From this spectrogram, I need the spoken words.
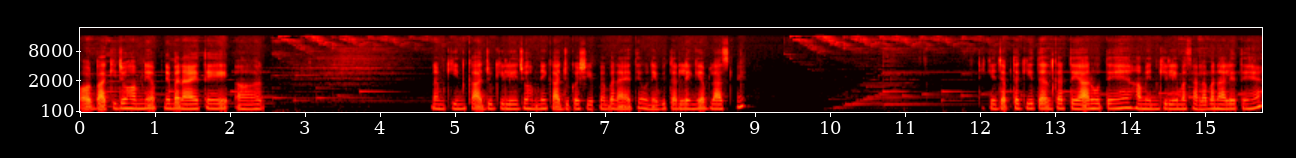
और बाकी जो हमने अपने बनाए थे नमकीन काजू के लिए जो हमने काजू का शेप में बनाए थे, उन्हें भी तल लेंगे अब लास्ट में। ठीक है, जब तक ये तल कर तैयार होते हैं, हम इनके लिए मसाला बना लेते हैं।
